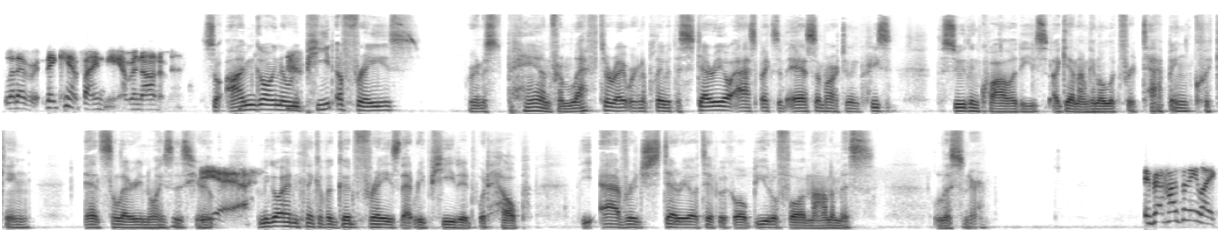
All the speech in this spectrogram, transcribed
whatever. They can't find me. I'm anonymous. So I'm going to repeat a phrase. We're going to pan from left to right. We're going to play with the stereo aspects of ASMR to increase the soothing qualities. Again, I'm going to look for tapping, clicking, ancillary noises here. Yeah. Let me go ahead and think of a good phrase that repeated would help the average stereotypical, beautiful, anonymous listener. If it has any like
